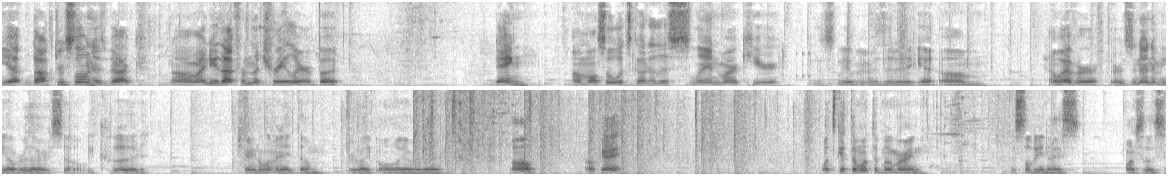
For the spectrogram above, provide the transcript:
Yep, Dr. Slone is back. Um, I knew that from the trailer, but... Dang. Um, also, let's go to this landmark here, because we haven't visited it yet. Um, however, there's an enemy over there, so we could try and eliminate them. They're, like, all the way over there. Oh, okay. Let's get them with the boomerang. This will be nice. Watch this.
